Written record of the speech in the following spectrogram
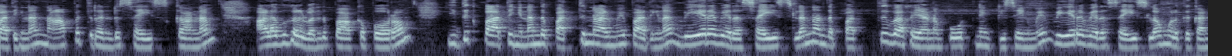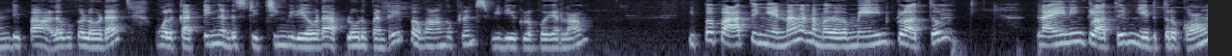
பார்த்தீங்கன்னா நாற்பத்தி ரெண்டு சைஸ்க்கான அளவுகள் வந்து பார்க்க போகிறோம் இதுக்கு பார்த்தீங்கன்னா இந்த பத்து நாளுமே பார்த்தீங்கன்னா வேறு வேறு சைஸில் நான் அந்த பத்து பத்து வகையான போட் நெக் டிசைனுமே வேறு வேறு சைஸில் உங்களுக்கு கண்டிப்பாக அளவுகளோட உங்களுக்கு கட்டிங் அண்டு ஸ்டிச்சிங் வீடியோவோட அப்லோடு பண்ணுறேன் இப்போ வாங்க ஃப்ரெண்ட்ஸ் வீடியோக்குள்ளே போயிடலாம். இப்போ பார்த்தீங்கன்னா நம்ம மெயின் கிளாத்தும் லைனிங் கிளாத்தும் எடுத்திருக்கோம்.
